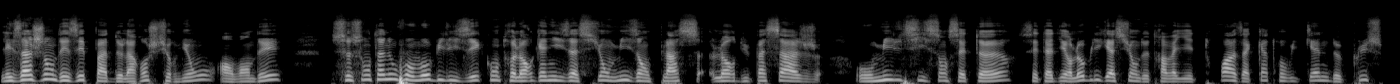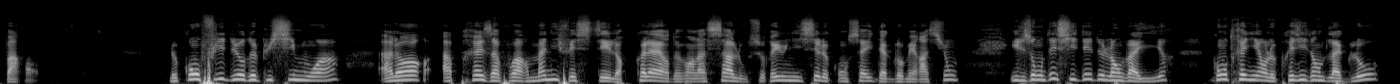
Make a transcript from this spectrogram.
les agents des EHPAD de La Roche-sur-Yon, en Vendée, se sont à nouveau mobilisés contre l'organisation mise en place lors du passage aux 1607 heures, c'est-à-dire l'obligation de travailler trois à quatre week-ends de plus par an. Le conflit dure depuis six mois alors, après avoir manifesté leur colère devant la salle où se réunissait le conseil d'agglomération, ils ont décidé de l'envahir, contraignant le président de l'agglo,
